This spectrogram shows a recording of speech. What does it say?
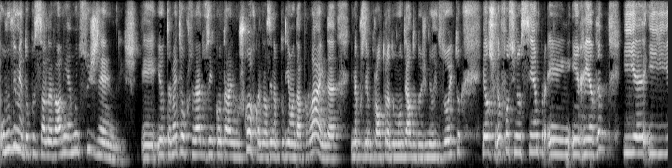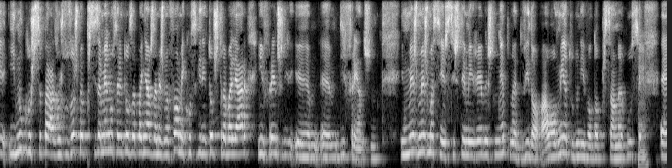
o movimento de oposição Navalny é muito sui generis. E eu também tive a oportunidade de os encontrar encontrar em Moscou, quando eles ainda podiam andar por lá, ainda, ainda por exemplo, por altura do Mundial de 2018, eles, ele funcionou sempre em, em rede e, eh, e, e, núcleos separados uns dos outros para precisamente não serem todos apanhados da mesma forma e conseguirem todos trabalhar em frentes eh, eh, diferentes. E mesmo, mesmo assim, este sistema em rede neste momento, é, devido ao, ao, aumento do nível de opressão na Rússia, é,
